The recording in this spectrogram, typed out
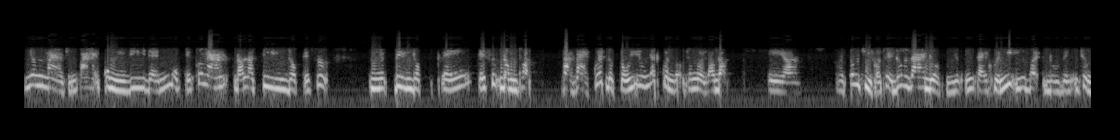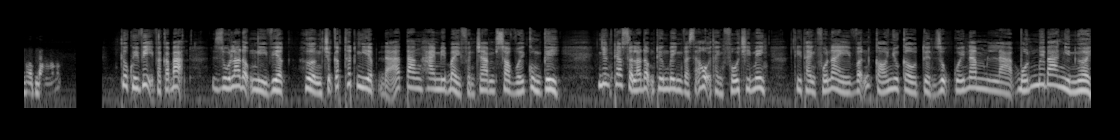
Nhưng mà chúng ta hãy cùng đi đến một cái phương án đó là tìm được cái sự tìm được cái cái sự đồng thuận và giải quyết được tối ưu nhất quyền lợi cho người lao động. Thì uh, tôi chỉ có thể đưa ra được những cái khuyến nghị như vậy đối với những trường hợp đó. Thưa quý vị và các bạn, dù lao động nghỉ việc, hưởng trợ cấp thất nghiệp đã tăng 27% so với cùng kỳ, nhưng theo Sở Lao động Thương binh và Xã hội thành phố Hồ Chí Minh thì thành phố này vẫn có nhu cầu tuyển dụng cuối năm là 43.000 người.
